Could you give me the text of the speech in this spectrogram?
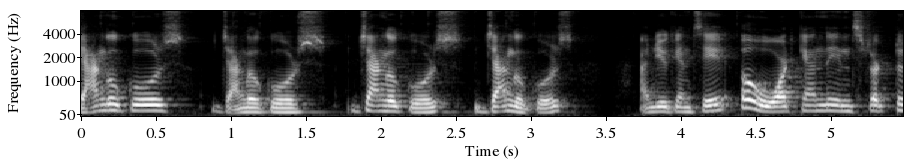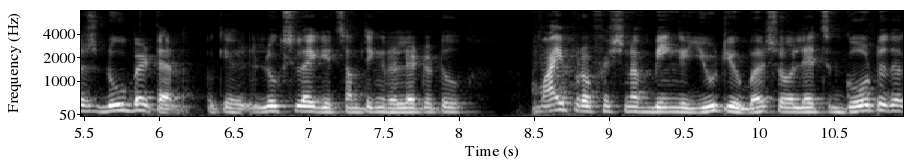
django course django course django course django course and you can say oh what can the instructors do better? Okay looks like it's something related to my profession of being a youtuber. So let's go to the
